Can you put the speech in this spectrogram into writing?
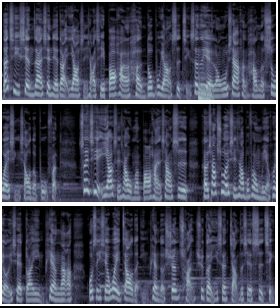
但其实现在现阶段医药行销其实包含了很多不一样的事情，甚至也融入现在很夯的数位行销的部分。所以其实医药行销我们包含像是可能像数位行销部分，我们也会有一些短影片啊，或是一些卫教的影片的宣传，去跟医生讲这些事情。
